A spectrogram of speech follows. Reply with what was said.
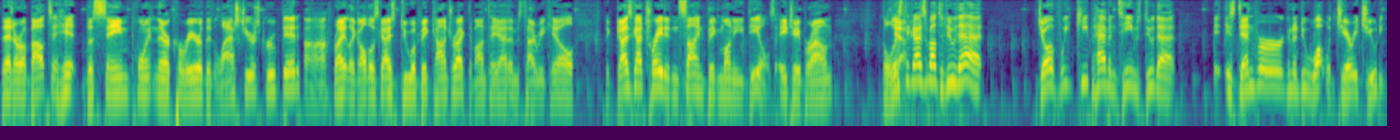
that are about to hit the same point in their career that last year's group did. Uh-huh. Right? Like all those guys do a big contract. Davante Adams, Tyreek Hill. The guys got traded and signed big money deals. A.J. Brown. The list Yeah. of guys about to do that. Joe, if we keep having teams do that, is Denver going to do what with Jerry Jeudy?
